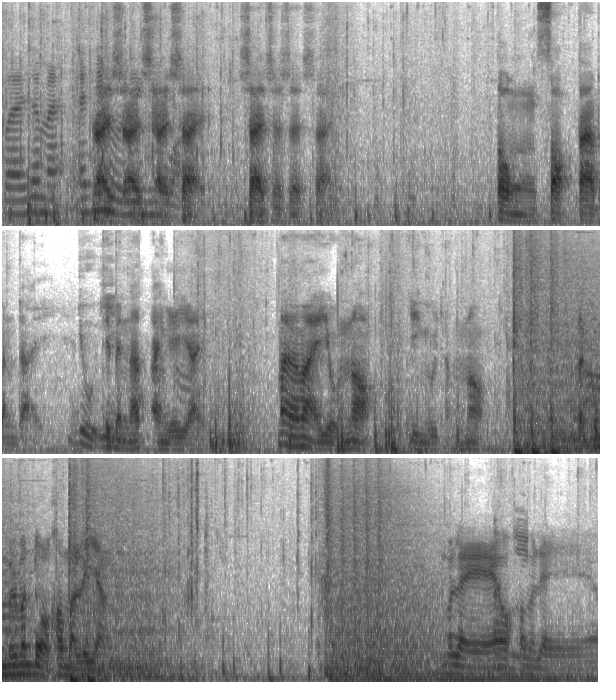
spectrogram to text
ไปใช่ไหมไอ้ที่ใช่หนูใช่ยิงใช่อยู่ใช่อะใช่ใช่ใช่ใช่ตรงซอกใต้บันไดอยู่อีที่เป็นหน้าต่างใหญ่ๆไม่ไม่ไม่อยู่ข้างนอก ยิงอยู่ข้างนอก แต่กูไม่รู้มันโดดเข้ามาหรือยังมาแล้วเข้ามาแล้ว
